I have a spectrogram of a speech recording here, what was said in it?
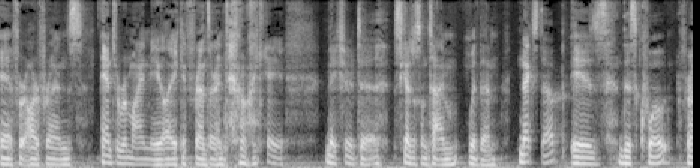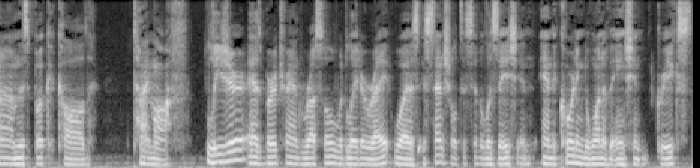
and for our friends and to remind me like if friends are in town like hey make sure to schedule some time with them. Next up is this quote from this book called Time Off. Leisure, as Bertrand Russell would later write, was essential to civilization, and according to one of the ancient Greeks,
